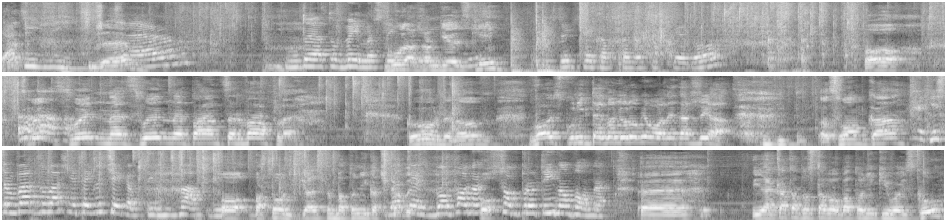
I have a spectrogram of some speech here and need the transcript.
Jakiś Dżem, dżem. No to ja to wyjmę z tej gularz angielski. Jestem ciekaw tego wszystkiego. O, sły, słynne, słynne pancerwafle. Kurde, no w wojsku nikt tego nie lubił, ale każdy jadł. O, słomka. Jestem bardzo właśnie tego ciekaw, tych wafli. O, batonik. Ja jestem batonika Ja ciekawy. też, bo ponoć Bo- są proteinowane. E, jak tata dostawał batoniki w wojsku,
